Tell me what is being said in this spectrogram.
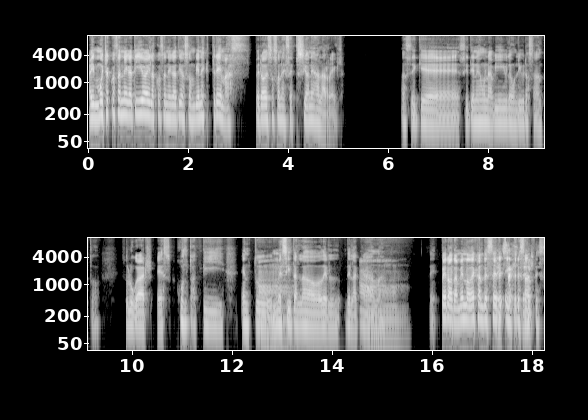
Hay muchas cosas negativas y las cosas negativas son bien extremas, pero esas son excepciones a la regla. Así que si tienes una Biblia, un libro santo, su lugar es junto a ti, en tu mesita al oh. lado de la cama. Oh. Pero también no dejan de ser interesantes.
